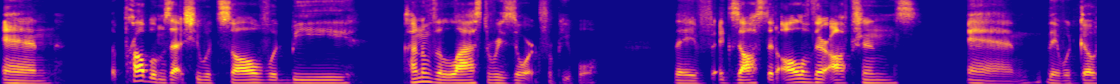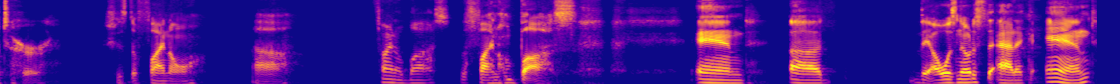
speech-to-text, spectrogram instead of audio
And the problems that she would solve would be kind of the last resort for people. They've exhausted all of their options and they would go to her. She's the final uh Final boss. the final boss. And uh they always noticed the attic and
